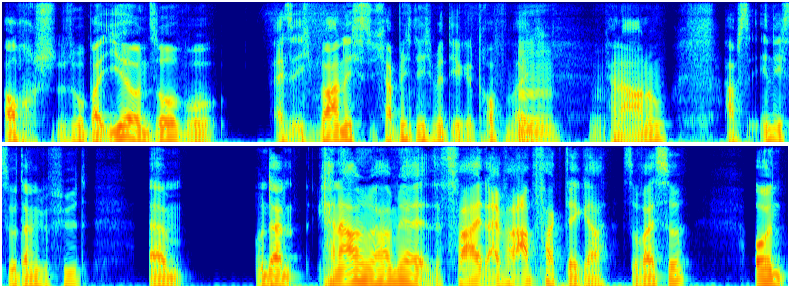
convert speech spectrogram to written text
auch so bei ihr und so, wo, also ich war nicht, ich habe mich nicht mit ihr getroffen, weil ich Hm. keine Ahnung, hab's eh nicht so dann gefühlt. Ähm, und dann, keine Ahnung, wir haben ja, das war halt einfach Abfuck, Digga, so weißt du. Und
